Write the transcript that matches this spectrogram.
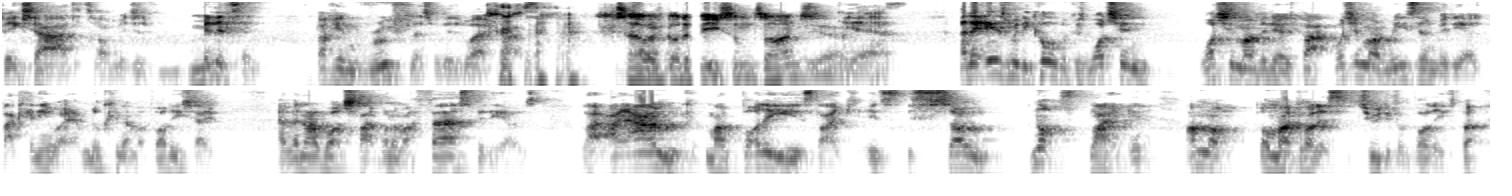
Big shout out to Tom. He's just militant, fucking ruthless with his workouts. That's how we've got to be sometimes. yeah. Yeah, and it is really cool because watching watching my videos back, watching my recent videos back anyway, I'm looking at my body shape, and then I watched like one of my first videos. Like I am, my body is like it's, it's so not like I'm not. Oh my god, it's two different bodies, but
